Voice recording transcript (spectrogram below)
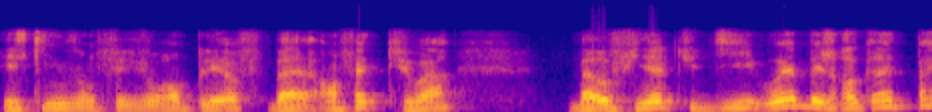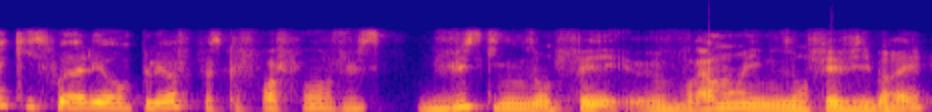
Et ce qu'ils nous ont fait vivre en playoff, bah en fait, tu vois, bah au final tu te dis ouais ben je regrette pas qu'ils soient allés en playoff parce que franchement vu, vu ce qu'ils nous ont fait vraiment ils nous ont fait vibrer.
